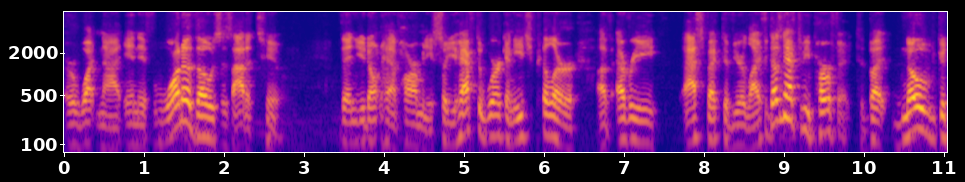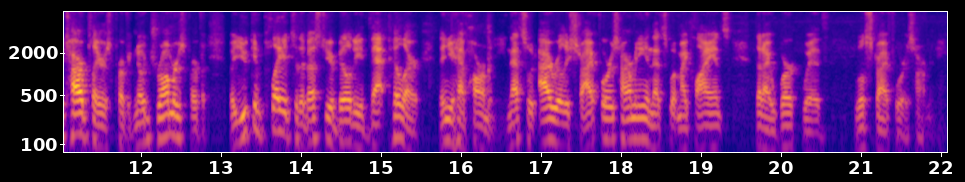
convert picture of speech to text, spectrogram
or whatnot. And if one of those is out of tune then you don't have harmony. So you have to work on each pillar of every aspect of your life. It doesn't have to be perfect, but no guitar player is perfect, no drummer is perfect, but you can play it to the best of your ability, that pillar, then you have harmony. And that's what I really strive for is harmony. And that's what my clients that I work with will strive for is harmony.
